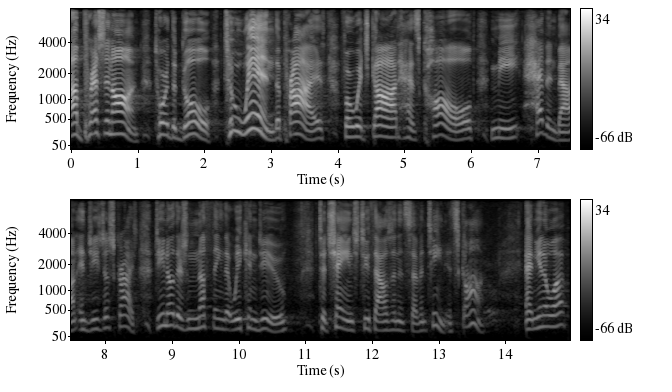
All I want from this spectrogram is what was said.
I'm pressing on toward the goal to win the prize for which God has called me heaven bound in Jesus Christ. Do you know there's nothing that we can do to change 2017? It's gone. And you know what?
